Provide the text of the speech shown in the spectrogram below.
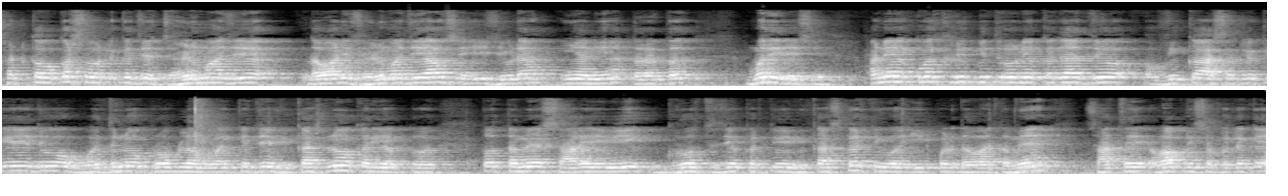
છંટકાવ કરશો, એટલે કે જે ઝેણમાં જે, દવાની ઝેણમાં જે આવશે એ જીવડા અહીંયા તરત જ મરી જશે અને કોઈ ખરીદ મિત્રોને કદાચ જો વિકાસ એટલે કે જો વધનો પ્રોબ્લેમ હોય કે જે વિકાસ ન કરી શકતો હોય, તો તમે સારી એવી ગ્રોથ જે કરતી હોય, વિકાસ કરતી હોય એ પણ દવા તમે સાથે વાપરી શકો. એટલે કે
